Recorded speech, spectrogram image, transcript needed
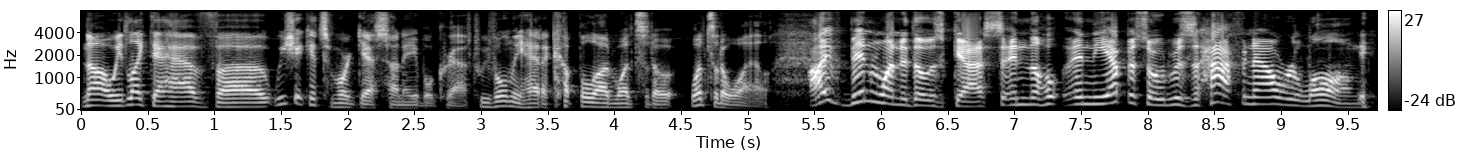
No, we'd like to have. Uh, we should get some more guests on Ablecraft. We've only had a couple on once in a once in a while. I've been one of those guests, and the whole, and the episode was half an hour long.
